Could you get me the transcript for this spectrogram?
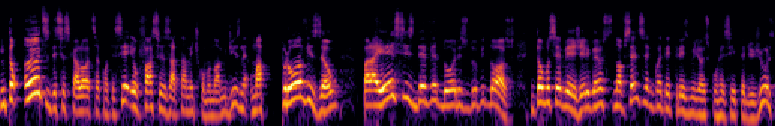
Então, antes desses calotes acontecer, eu faço exatamente como o nome diz, né? Uma provisão para esses devedores duvidosos. Então você veja, ele ganhou 953 milhões com receita de juros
